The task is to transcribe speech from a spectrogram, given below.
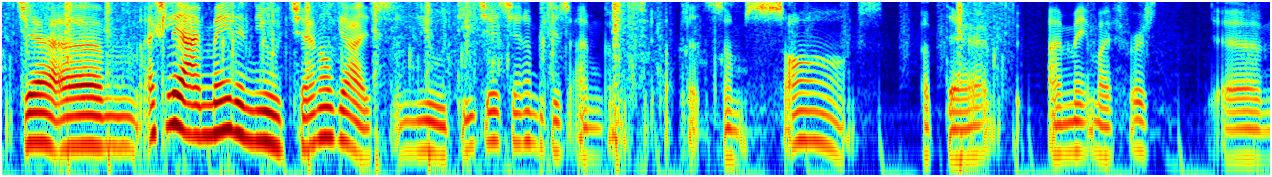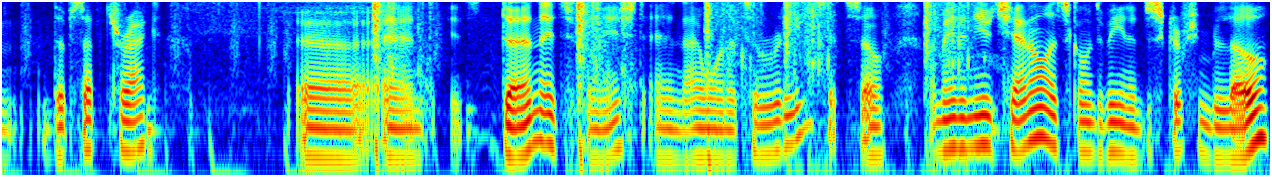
But yeah, um, actually I made a new channel, guys. A new DJ channel because I'm going to upload some songs up there. I made my first um, dubstep track uh, and it's done it's finished and I wanted to release it. So I made a new channel it's going to be in the description below.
